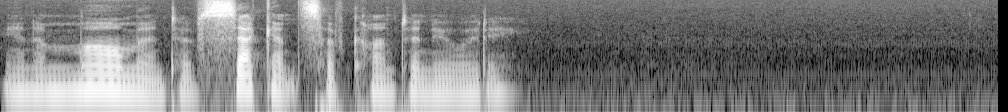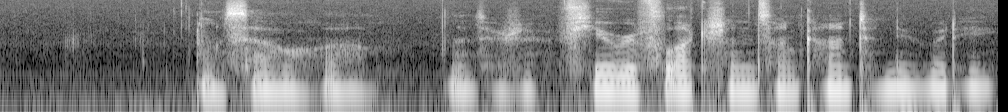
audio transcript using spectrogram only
in a moment of seconds of continuity. So, um, there's a few reflections on continuity.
